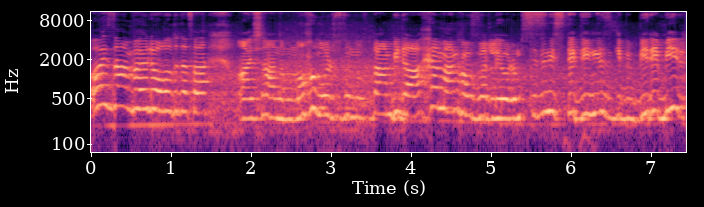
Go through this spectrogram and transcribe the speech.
o yüzden böyle oldu da falan. Ayşe Hanım ne olursunuz ben bir daha hemen hazırlıyorum. Sizin istediğiniz gibi birebir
